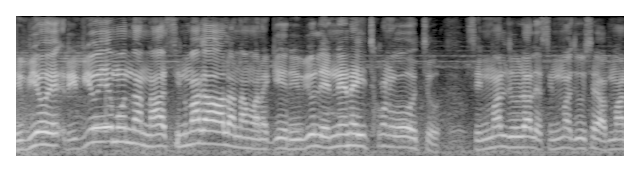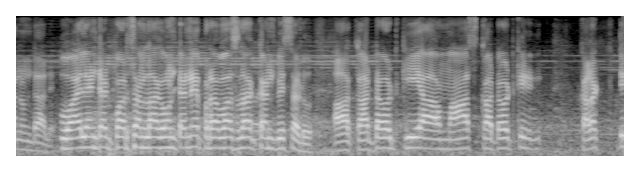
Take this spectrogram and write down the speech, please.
రివ్యూ రివ్యూ ఏముందన్న? సినిమా కావాలన్న మనకి. రివ్యూలు ఎన్నైనా ఇచ్చుకొని పోవచ్చు. సినిమాలు చూడాలి సినిమా చూసే అభిమానం ఉండాలి. వైలెంటెడ్ పర్సన్ లాగా ఉంటేనే ప్రభాస్ లాగా కనిపిస్తాడు. ఆ కటౌట్కి ఆ మాస్ కటౌట్కి కరెక్ట్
